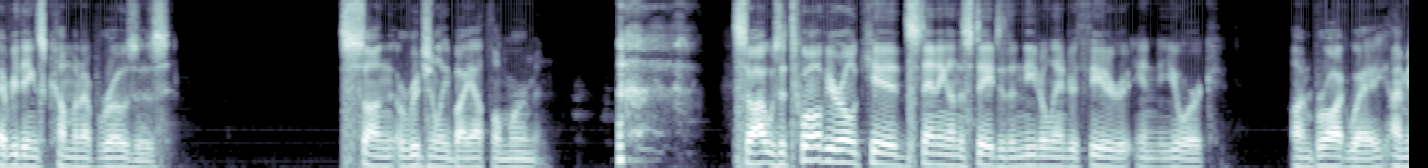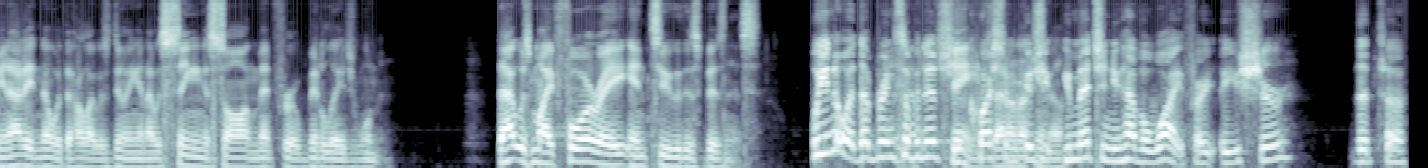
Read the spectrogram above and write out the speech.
"Everything's Coming Up Roses," sung originally by Ethel Merman. so I was a 12-year-old kid standing on the stage of the Nederlander Theater in New York, on Broadway. I mean, I didn't know what the hell I was doing, and I was singing a song meant for a middle-aged woman. That was my foray into this business. Well, you know what? That brings up an interesting Changed. Question because you you, you mentioned you have a wife. Are, are you sure that? Uh,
